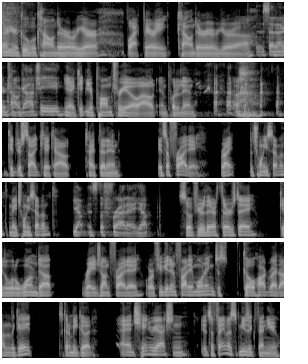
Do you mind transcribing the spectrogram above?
Or your Google Calendar or your Blackberry calendar or your uh, Set it on your Tamagotchi. Yeah, get your Palm Treo out and put it in. get your Sidekick out, type that in. It's a Friday, right? The 27th, May 27th. Yep, it's the Friday. Yep. So if you're there Thursday, get a little warmed up, rage on Friday. Or if you get in Friday morning, just go hard right out of the gate. It's going to be good. And Chain Reaction, it's a famous music venue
